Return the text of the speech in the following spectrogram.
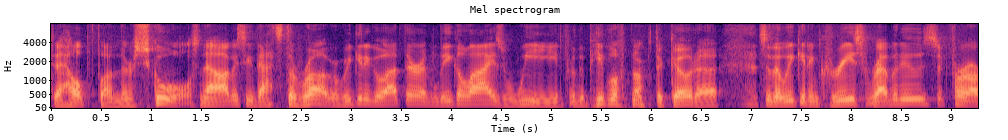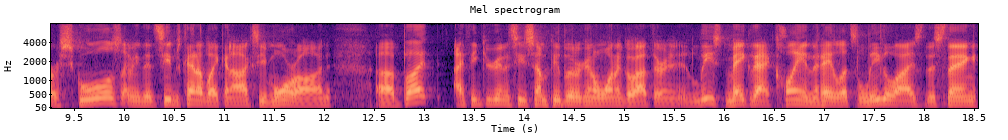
to help fund their schools. Now, obviously, that's the rub. Are we going to go out there and legalize weed for the people of North Dakota so that we can increase revenues for our schools? I mean, that seems kind of like an oxymoron. Uh, but I think you're going to see some people that are going to want to go out there and at least make that claim that, hey, let's legalize this thing.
